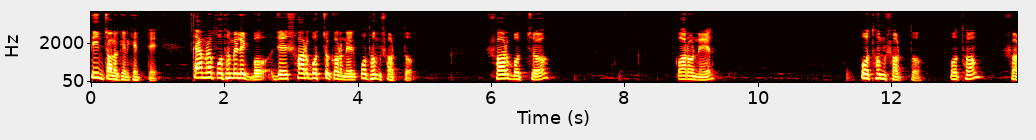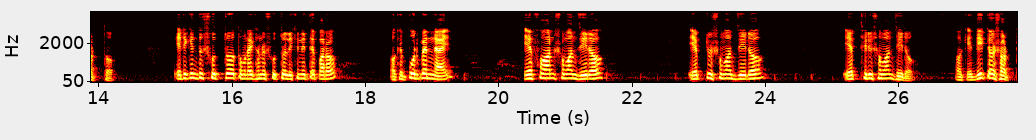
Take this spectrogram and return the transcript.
তিন চলকের ক্ষেত্রে। তাই আমরা প্রথমে লিখব যে সর্বোচ্চকরণের প্রথম শর্ত। সর্বোচ্চ করণের প্রথম শর্ত। প্রথম শর্ত। এটি কিন্তু সূত্র, তোমরা এখানে সূত্র লিখে নিতে পারো। ওকে, পূর্বের ন্যায় এফ ওয়ান সমান জিরো এফ টু সমান জিরো এফ থ্রি সমান জিরো ওকে, দ্বিতীয় শর্ত।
